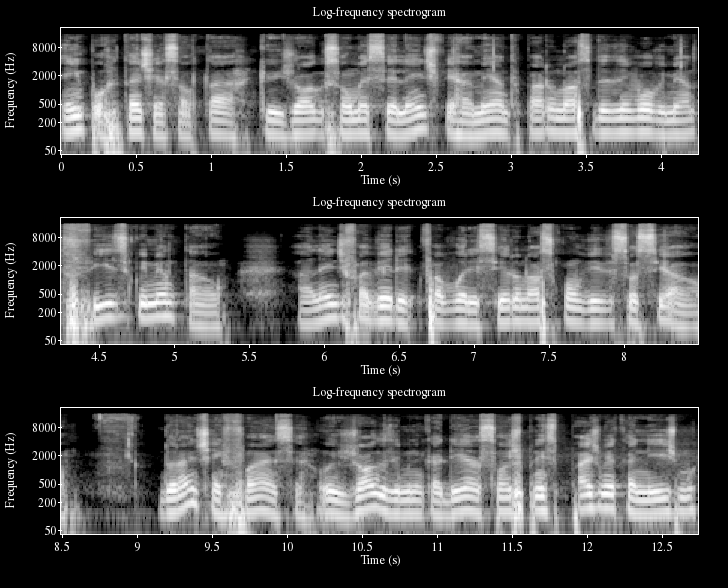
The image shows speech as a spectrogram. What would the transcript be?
É importante ressaltar que os jogos são uma excelente ferramenta para o nosso desenvolvimento físico e mental, além de favorecer o nosso convívio social. Durante a infância, os jogos e brincadeiras são os principais mecanismos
